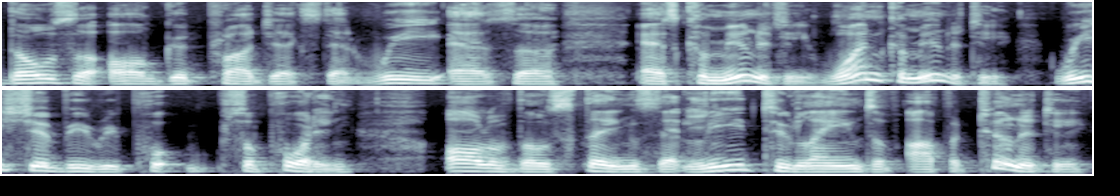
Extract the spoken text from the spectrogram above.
those are all good projects that we, as a, as community, one community, we should be report, supporting all of those things that lead to lanes of opportunity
